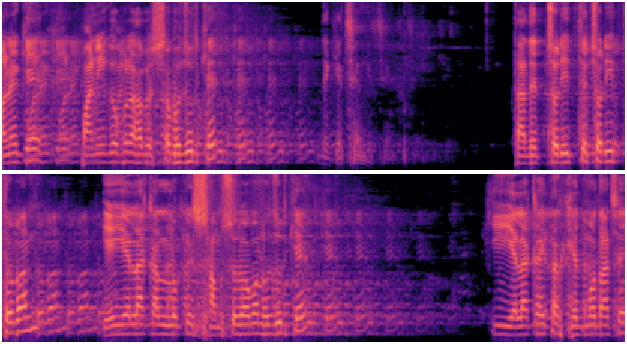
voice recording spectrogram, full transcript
অনেকে পানি গোবরা হাবেশ্বর হুজুরকে দেখেছেন। তাদের চরিত্রে চরিত্রবান এই এলাকার লোকের শামসুর রহমান হুজুরকে। কি এলাকায় তার খেদমত আছে?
